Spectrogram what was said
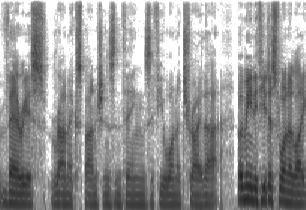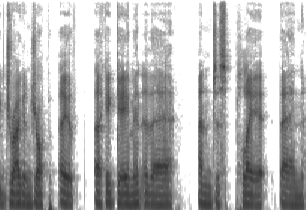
various RAM expansions and things if you want to try that. But I mean, if you just want to like drag and drop a, like a game into there and just play it, then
